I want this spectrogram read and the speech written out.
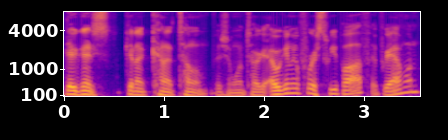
they're gonna gonna kind of tunnel vision one target. Are we gonna go for a sweep off if we have one?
